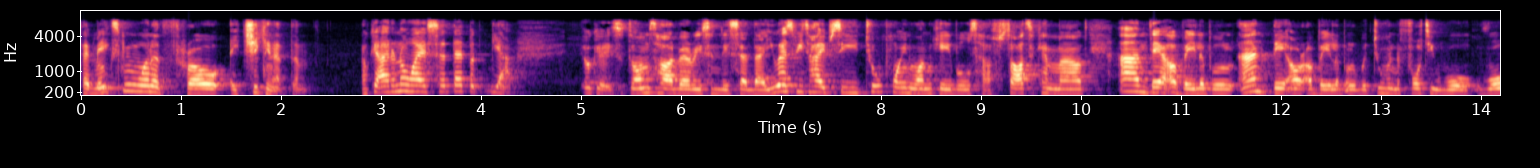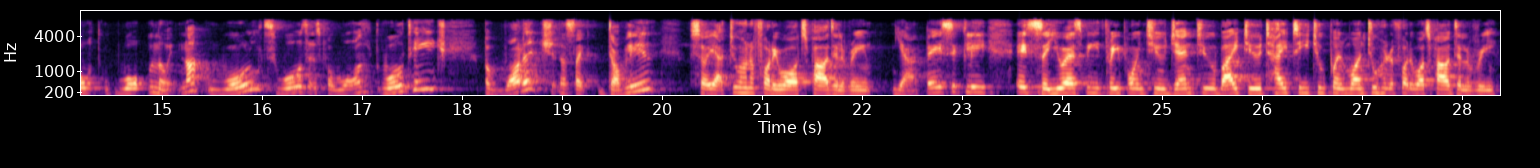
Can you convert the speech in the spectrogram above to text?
that makes me want to throw a chicken at them. Okay, I don't know why I said that, but yeah. Okay, so Tom's Hardware recently said that USB Type-C 2.1 cables have started to come out, and they are available, and they are available with 240 volt, volt, volt no, not volts. Volts is for volt, voltage, but wattage. That's like W. So yeah, 240 watts power delivery. Yeah, basically it's a USB 3.2 Gen 2 by 2 Type-C 2.1 240 watts power delivery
